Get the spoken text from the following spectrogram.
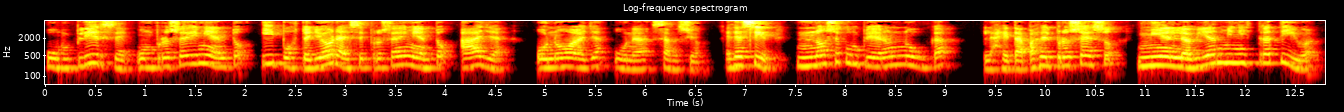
cumplirse un procedimiento y posterior a ese procedimiento haya o no haya una sanción. Es decir, no se cumplieron nunca las etapas del proceso ni en la vía administrativa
